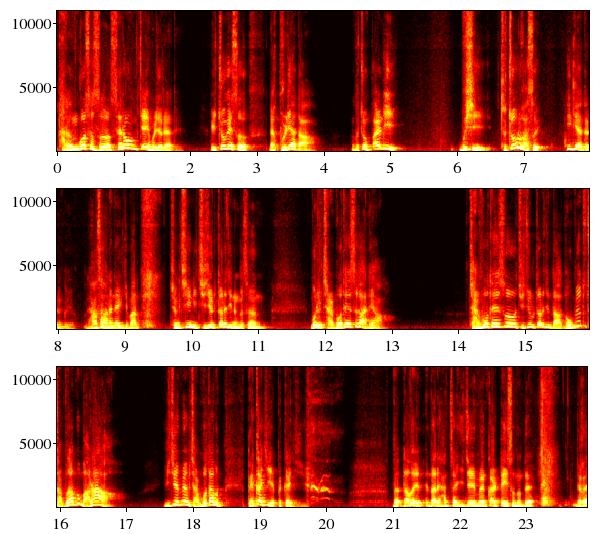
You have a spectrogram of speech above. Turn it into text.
다른 곳에서 새로운 게임을 열어야 돼. 이쪽에서 내가 불리하다. 그러니까 좀 빨리 무시, 저쪽으로 가서 이겨야 되는 거예요. 항상 하는 얘기지만 정치인이 지지율 떨어지는 것은 뭘 잘못해서가 아니야. 잘못해서 지지율 떨어진다. 노무현도 잘못한 건 많아. 이재명 잘못한 건 100가지예요, 100가지. 나, 나도 옛날에 한참 이재명 깔 때 있었는데 내가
